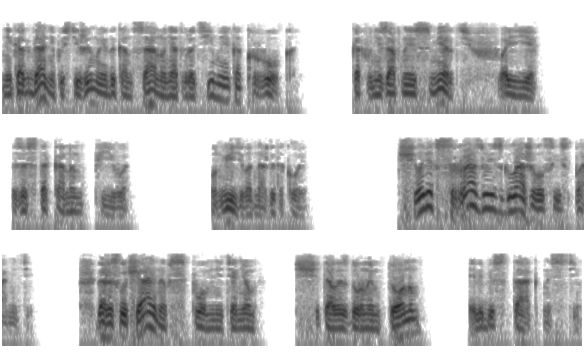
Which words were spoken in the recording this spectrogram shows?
никогда не постижимое до конца, но неотвратимое, как рок, как внезапная смерть в фойе за стаканом пива. Он видел однажды такое. Человек сразу изглаживался из памяти. Даже случайно вспомнить о нем считалось дурным тоном или бестактностью.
